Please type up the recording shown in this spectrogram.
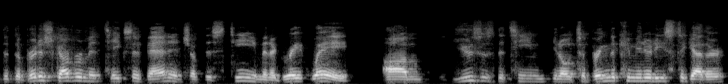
the, the, British government takes advantage of this team in a great way. Um, uses the team, you know, to bring the communities together.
